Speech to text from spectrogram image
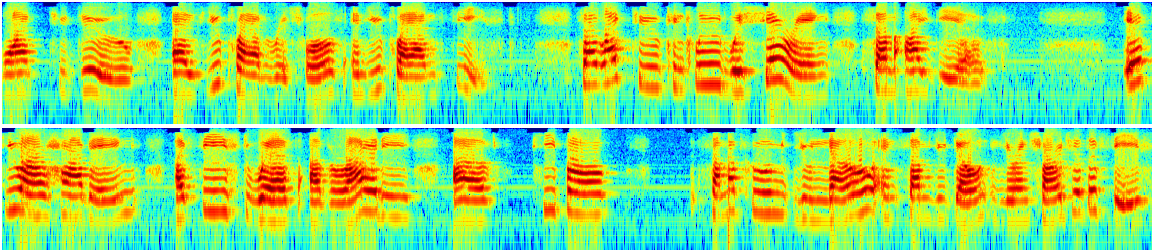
want to do as you plan rituals and you plan feast? So I'd like to conclude with sharing some ideas. If you are having a feast with a variety of people some of whom you know and some you don't, and you're in charge of the feast,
